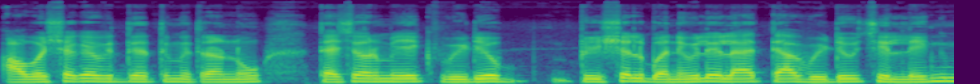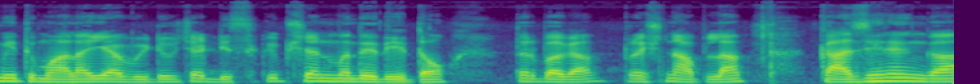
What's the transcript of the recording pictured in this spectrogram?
आवश्यक आहे विद्यार्थी मित्रांनो. त्याच्यावर मी एक व्हिडिओ स्पेशल बनविलेला आहे. त्या व्हिडिओची लिंक मी तुम्हाला या व्हिडिओच्या डिस्क्रिप्शनमध्ये देतो. तर बघा प्रश्न आपला काझीरंगा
